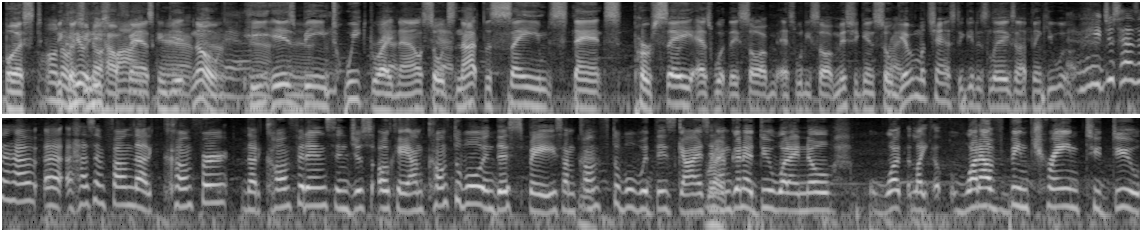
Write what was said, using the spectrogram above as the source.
bust," Oh, because he- you know how fine. fans can Yeah, get. No, yeah. he Yeah, is yeah. being tweaked right now. So yeah. it's not the same stance per se as what they saw as what he saw at Michigan. So Right. give him a chance to get his legs, and I think he will. He just hasn't have uh, hasn't found that comfort, that confidence, in just okay. I'm comfortable in this space. I'm comfortable with these guys, and I'm gonna do what I know, what like what I've been trained to do.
